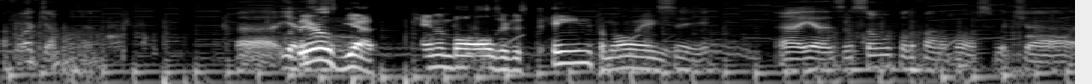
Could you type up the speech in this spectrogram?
I thought I'd jump on it. Uh, yeah, a- Barrels, yes. Cannonballs are just pain from all I angles. see. Uh, yeah, there's a song before the final boss, which, uh,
